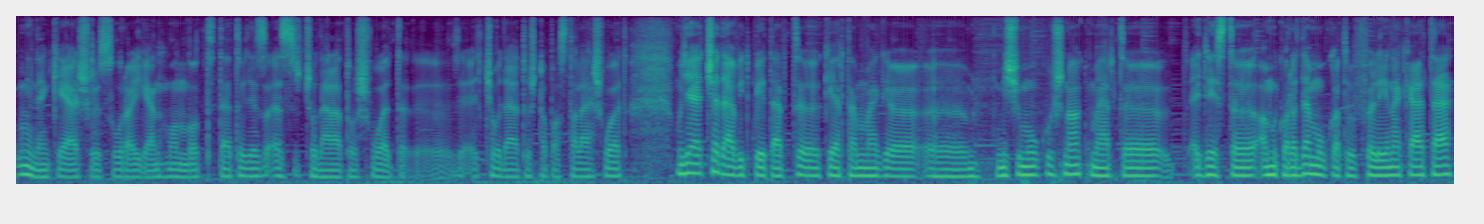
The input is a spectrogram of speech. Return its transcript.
mindenki első szóra igent mondott, tehát hogy ez, ez csodálatos volt, egy csodálatos tapasztalás volt. Ugye Cseh Dávid Pétert kértem meg Misi Mókusnak, mert egyrészt amikor a demókat ő fölénekelte,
